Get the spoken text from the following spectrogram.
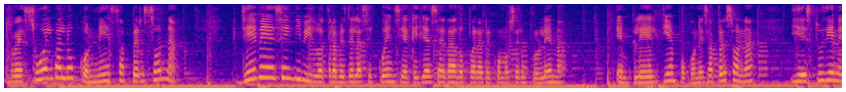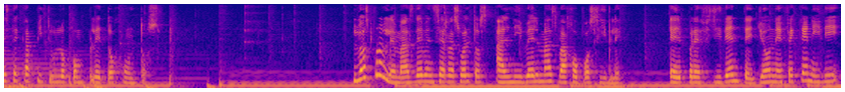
Resuélvalo con esa persona. Lleve ese individuo a través de la secuencia que ya se ha dado para reconocer un problema. Emplee el tiempo con esa persona y estudien este capítulo completo juntos. Los problemas deben ser resueltos al nivel más bajo posible. El presidente John F. Kennedy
